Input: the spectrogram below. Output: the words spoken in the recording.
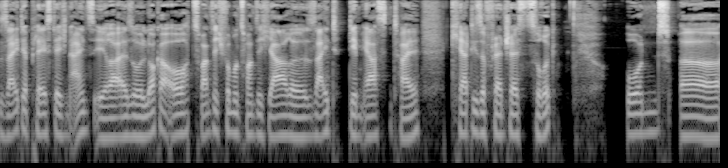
seit der PlayStation 1 Ära, also locker auch 20, 25 Jahre seit dem ersten Teil, kehrt diese Franchise zurück. Und äh,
